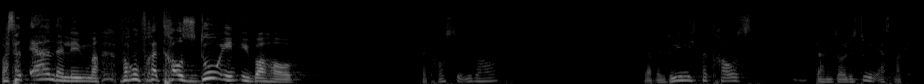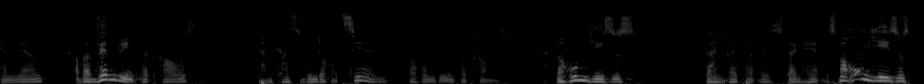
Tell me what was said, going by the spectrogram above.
Was hat er in deinem Leben gemacht? Warum vertraust du ihn überhaupt? Vertraust du ihn überhaupt? Ja, wenn du ihn nicht vertraust, dann solltest du ihn erstmal kennenlernen. Aber wenn du ihn vertraust, dann kannst du dir doch erzählen, warum du ihm vertraust. Warum Jesus dein Retter ist, dein Herr ist. Warum Jesus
